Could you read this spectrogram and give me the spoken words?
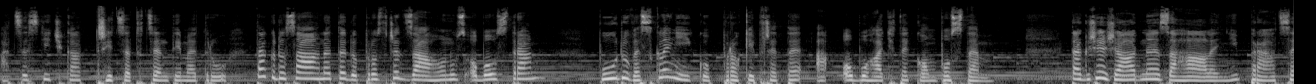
a cestička 30 cm, tak dosáhnete do prostřed záhonu z obou stran. Půdu ve skleníku prokypřete a obohaťte kompostem takže žádné zahálení práce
